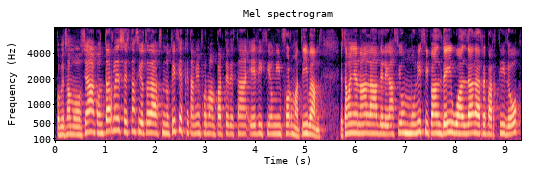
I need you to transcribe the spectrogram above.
Comenzamos ya a contarles estas y otras noticias que también forman parte de esta edición informativa. Esta mañana la Delegación Municipal de Igualdad ha repartido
